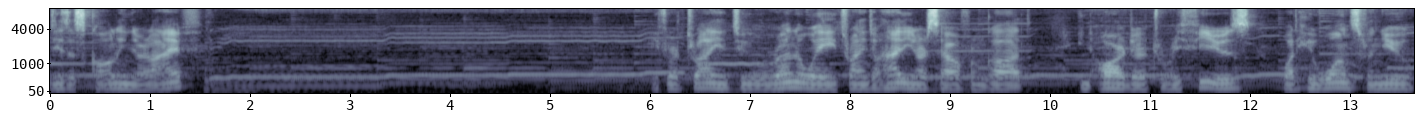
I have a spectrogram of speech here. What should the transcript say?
Jesus' call in your life? If you're trying to run away, trying to hide yourself from God in order to refuse what He wants from you,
